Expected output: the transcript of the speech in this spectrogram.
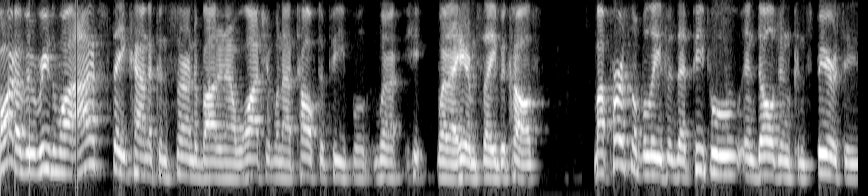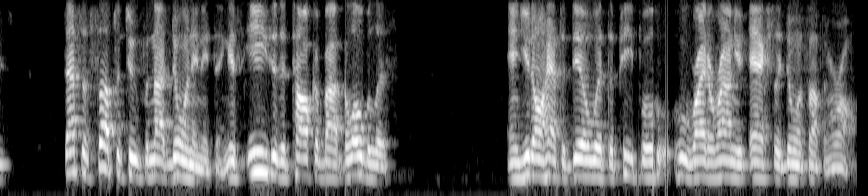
part of the reason why I stay kind of concerned about it and I watch it when I talk to people, what I, what I hear them say, because my personal belief is that people who indulge in conspiracies, that's a substitute for not doing anything. It's easy to talk about globalists and you don't have to deal with the people who, who right around you actually doing something wrong.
